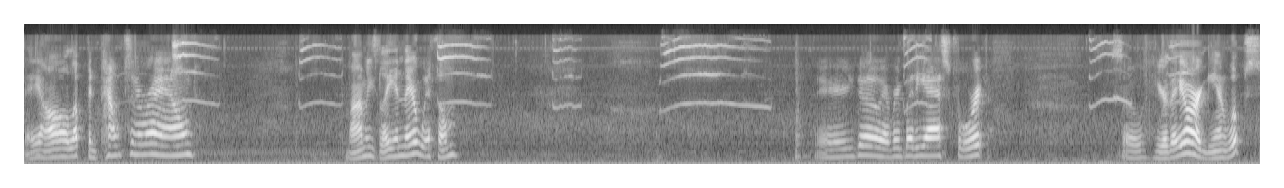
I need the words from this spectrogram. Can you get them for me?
They all up and pouncing around. Mommy's laying there with them. There you go. Everybody asked for it. So here they are again. Whoops.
